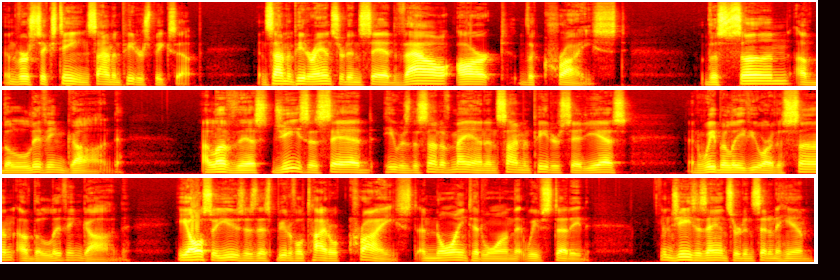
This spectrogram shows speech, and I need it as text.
In verse 16, Simon Peter speaks up. And Simon Peter answered and said, Thou art the Christ, the Son of the living God. I love this. Jesus said he was the Son of Man, and Simon Peter said, Yes, and we believe you are the Son of the living God. He also uses this beautiful title, Christ, Anointed One, that we've studied. And Jesus answered and said unto him,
